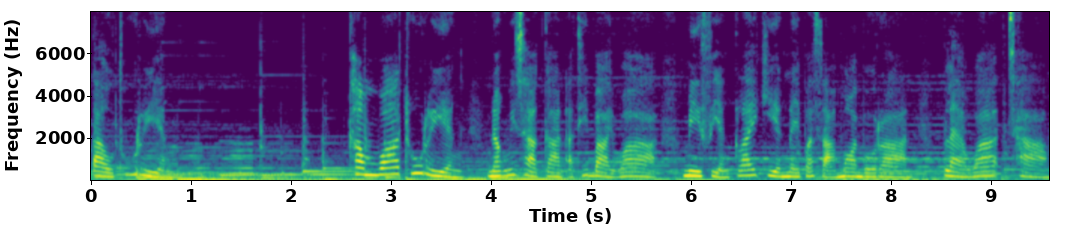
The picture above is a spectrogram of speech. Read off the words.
เต่าทุเรียงคำว่าทุเรียง นักวิชาการอธิบายว่า มีเสียงใกล้เคียงในภาษามอญโบราณ แปลว่า ชาม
